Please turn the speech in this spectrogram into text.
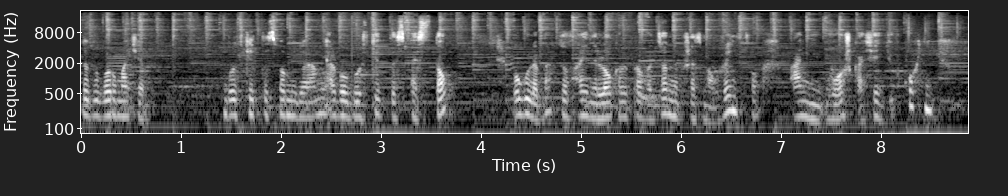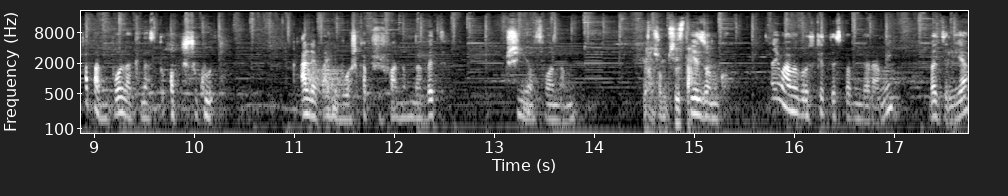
Do wyboru macie bruschette z pomidorami albo bruschette z pesto. W ogóle bardzo fajny lokal prowadzony przez małżeństwo. Pani Włoszka siedzi w kuchni, a pan Polak nas tu obsługuje. Ale pani Włoszka przyszła nam nawet, przyniosła nam Naszą przystawkę. jedzonko. No i mamy bruschette z pomidorami, bazylia,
